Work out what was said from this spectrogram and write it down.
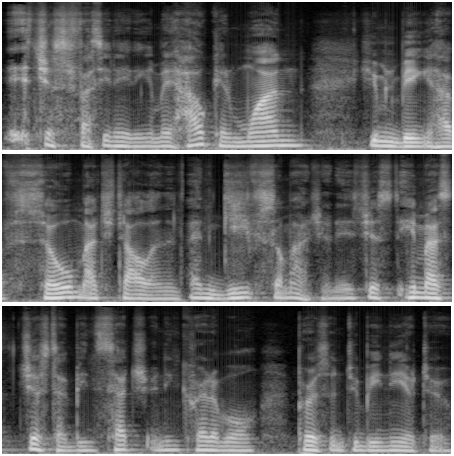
It's just fascinating. I mean, how can one human being have so much talent and, give so much? And it's just he must just have been such an incredible person to be near to.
